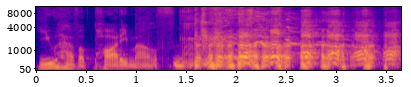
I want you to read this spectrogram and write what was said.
You have a potty mouth.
